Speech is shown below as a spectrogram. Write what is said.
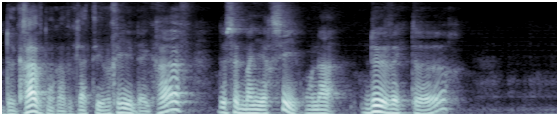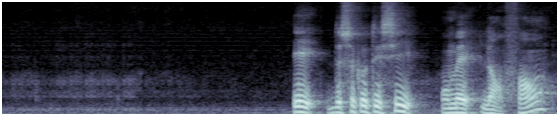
de graphes, donc avec la théorie des graphes, de cette manière-ci. On a deux vecteurs Et de ce côté-ci, on met l'enfant,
